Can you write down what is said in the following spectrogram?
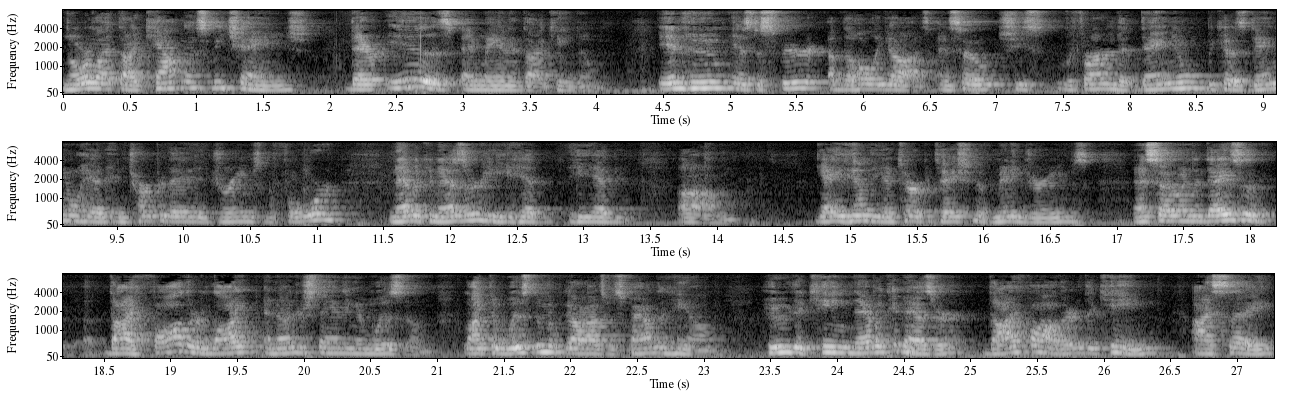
nor let thy countenance be changed. There is a man in thy kingdom in whom is the spirit of the holy gods. And so she's referring to Daniel because Daniel had interpreted dreams before. Nebuchadnezzar, he had he had um, gave him the interpretation of many dreams. And so in the days of thy father, light and understanding and wisdom, like the wisdom of gods was found in him, who the king Nebuchadnezzar, thy father, the king, I say,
